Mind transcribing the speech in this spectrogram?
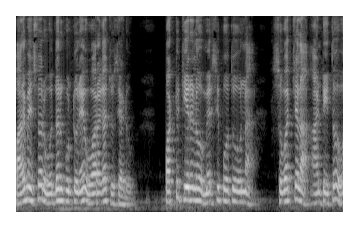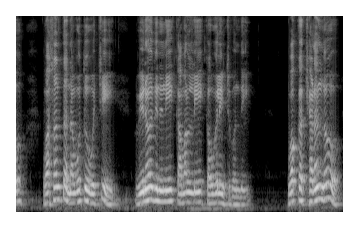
పరమేశ్వర్ వద్దనుకుంటూనే ఓరగా చూశాడు. పట్టు చీరలో మెరిసిపోతూ ఉన్న సువర్చల ఆంటీతో వసంత నవ్వుతూ వచ్చి వినోదిని కమల్ని కౌగిలించుకుంది. ఒక్క క్షణంలో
